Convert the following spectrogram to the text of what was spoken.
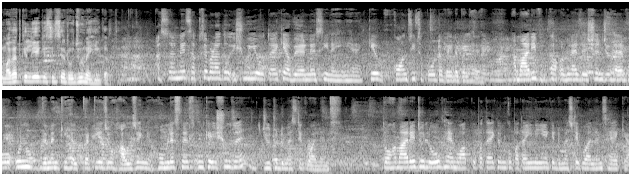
مدد کے لیے کسی سے رجوع نہیں کرتے۔ اصل میں سب سے بڑا تو ایشو یہ ہوتا ہے کہ اویئرنیس ہی نہیں ہے کہ کون سی سپورٹ اویلیبل ہے۔ ہماری آرگنائزیشن جو ہے وہ ان ویمن کی ہیلپ کرتی ہے جو ہاؤسنگ ہوملیسنیس ان کے ایشوز ہیں ڈیو ٹو ڈومیسٹک وائلنس تو ہمارے جو لوگ ہیں وہ آپ کو پتہ ہے کہ ان کو پتہ ہی نہیں ہے کہ ڈومیسٹک وائلنس ہے کیا۔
